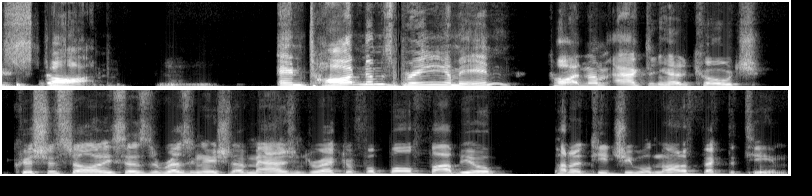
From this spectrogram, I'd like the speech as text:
Stop. And Tottenham's bringing him in? Tottenham acting head coach Christian Solani says the resignation of managing director of football Fabio Paratici will not affect the team.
